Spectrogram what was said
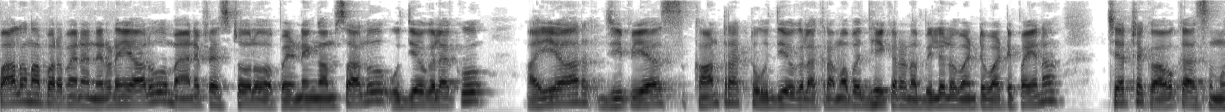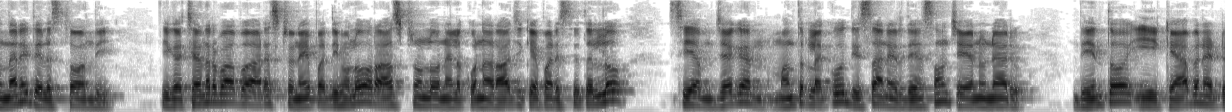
పాలనాపరమైన నిర్ణయాలు మేనిఫెస్టోలో పెండింగ్ అంశాలు ఉద్యోగులకు ఐఆర్ జీపీఎస్ కాంట్రాక్టు ఉద్యోగుల క్రమబద్ధీకరణ బిల్లుల వంటి వాటిపైన చర్చకు అవకాశం ఉందని తెలుస్తోంది. ఇక చంద్రబాబు అరెస్టు నేపథ్యంలో రాష్ట్రంలో నెలకొన్న రాజకీయ పరిస్థితుల్లో సీఎం జగన్ మంత్రులకు దిశానిర్దేశం చేయనున్నారు. దీంతో ఈ కేబినెట్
